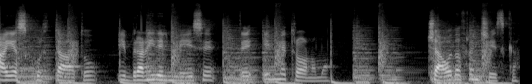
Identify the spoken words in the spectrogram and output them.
Hai ascoltato i brani del mese de Il Metronomo. Ciao da Francesca.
